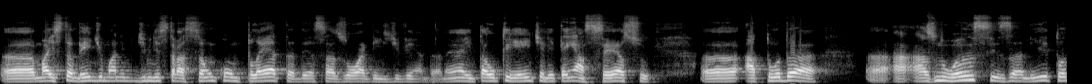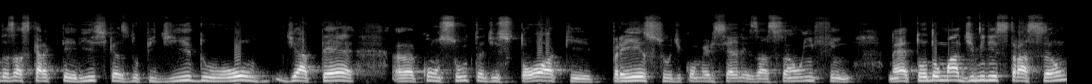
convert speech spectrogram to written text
uh, mas também de uma administração completa dessas ordens de venda. Né? Então, o cliente ele tem acesso uh, a toda as nuances ali, todas as características do pedido ou de até uh, consulta de estoque, preço de comercialização, enfim, né, toda uma administração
